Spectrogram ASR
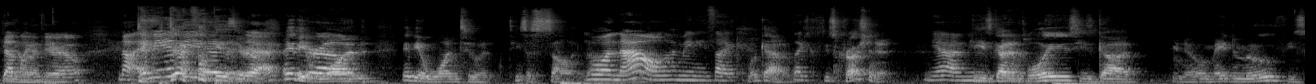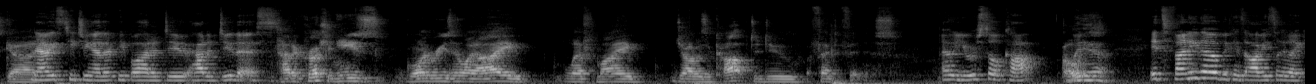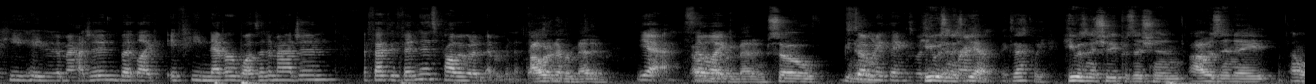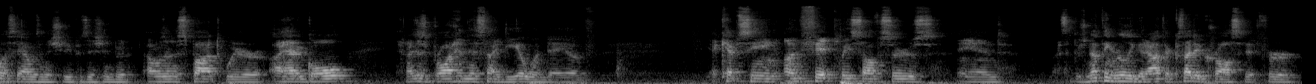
definitely a zero. Not I mean definitely a zero. Yeah, maybe a, a one. Maybe a one to it. He's a solid. Nine, well, now I mean he's like look at him. Like he's crushing it. Yeah, I mean, he's got employees. He's got you know made to move. He's got now he's teaching other people how to do how to do this, how to crush. And he's one reason why I left my job as a cop to do effective fitness. Oh, you were still a cop? Oh when, yeah. It's funny though because obviously like he hated Imagine, but like if he never was at Imagine, effective fitness probably would have never been a thing. I would have never met him. Yeah. So I would like never met him. So you so know, many things. he was in a, yeah, exactly. He was in a shitty position. I was in a I don't want to say I was in a shitty position, but I was in a spot where I had a goal, and I just brought him this idea one day of. I kept seeing unfit police officers, and I said, "There's nothing really good out there," because I did CrossFit for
